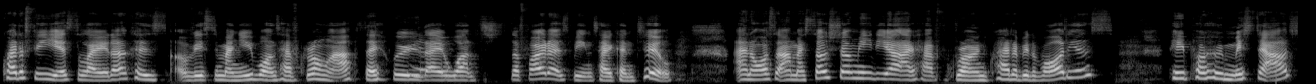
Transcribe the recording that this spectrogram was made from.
quite a few years later, because obviously my newborns have grown up, they who yeah. they want the photos being taken too. And also on my social media, I have grown quite a bit of audience. People who missed out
